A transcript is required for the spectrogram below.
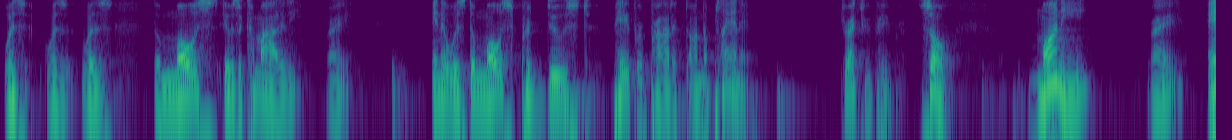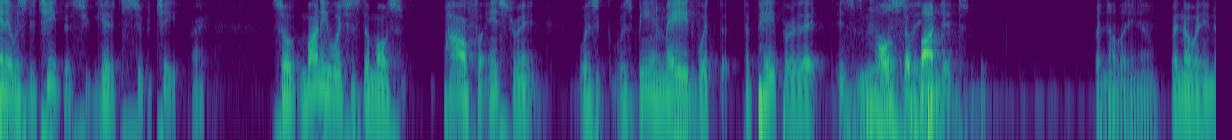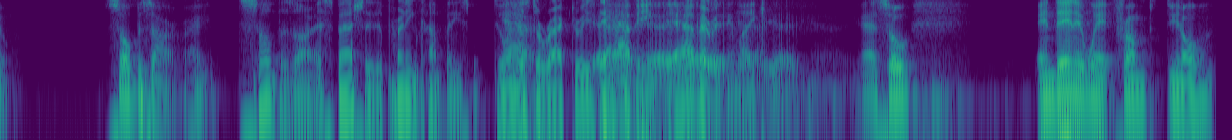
was was was the most. It was a commodity, right? And it was the most produced paper product on the planet. Directory paper. So money, right? And it was the cheapest. You could get it super cheap, right? So money, which is the most powerful instrument, was was being made with the, the paper that is most mostly- abundant, But nobody knew. but nobody knew. So bizarre, right? So bizarre, especially the printing companies doing Yeah. those directories. they have ink. they have everything. like yeah, yeah, yeah. So, and then it went from you know,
